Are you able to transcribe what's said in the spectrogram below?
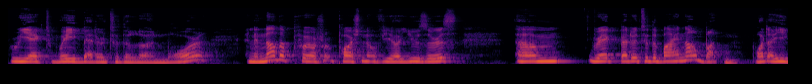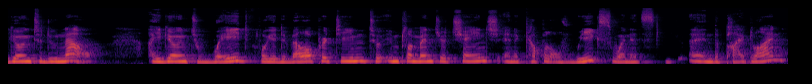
react way better to the learn more, and another portion of your users um, react better to the buy now button. What are you going to do now? Are you going to wait for your developer team to implement your change in a couple of weeks when it's in the pipeline?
